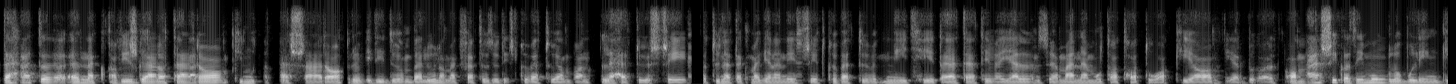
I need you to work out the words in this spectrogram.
tehát ennek a vizsgálatára, kimutatására rövid időn belül a megfertőződést követően van lehetőség. A tünetek megjelenését követő négy hét elteltével jellemzően már nem mutathatóak ki a vérből. A másik, az immunglobulin G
